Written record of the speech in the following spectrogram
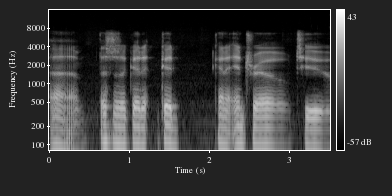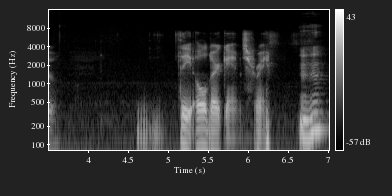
Um, this is a good, good kind of intro to the older games for me. Mm-hmm.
